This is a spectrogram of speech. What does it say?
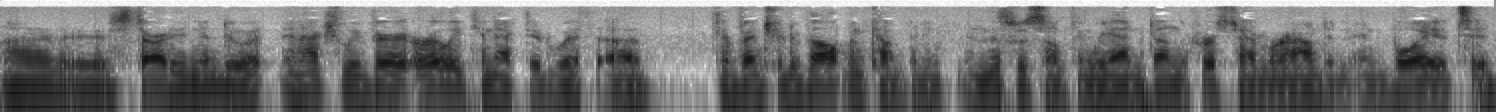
uh, started into it and actually very early connected with a, a, venture development company. And this was something we hadn't done the first time around. And, and boy, it's, it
